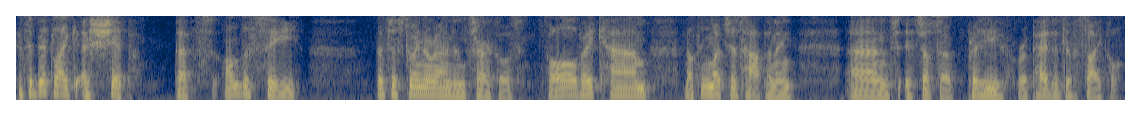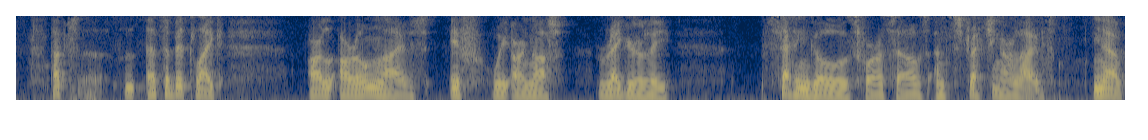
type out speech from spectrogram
it's a bit like a ship that's on the sea that's just going around in circles. It's all very calm, nothing much is happening, and it's just a pretty repetitive cycle. That's, that's a bit like our, our own lives if we are not regularly setting goals for ourselves and stretching our lives. Now,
